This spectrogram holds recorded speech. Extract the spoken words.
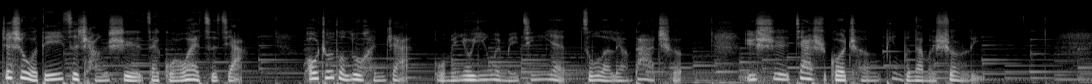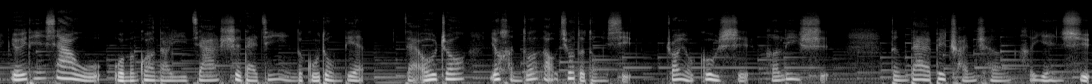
这是我第一次尝试在国外自驾，欧洲的路很窄。我们又因为没经验租了辆大车，于是驾驶过程并不那么顺利。有一天下午，我们逛到一家世代经营的古董店，在欧洲有很多老旧的东西，装有故事和历史，等待被传承和延续。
